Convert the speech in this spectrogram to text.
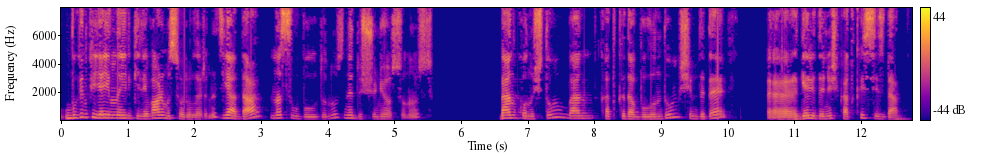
Bugünkü yayınla ilgili var mı sorularınız ya da nasıl buldunuz, ne düşünüyorsunuz? Ben konuştum, ben katkıda bulundum. Şimdi de e, geri dönüş katkı sizden.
